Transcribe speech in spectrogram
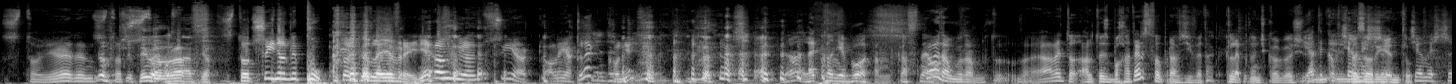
101, No, 104, przytyłem ostatnio. 103 i nagle pu, ktoś go leje w ryj, nie? On mówi, jak, ale jak lekko, nie? 70. No, lekko nie było tam, klasnęło. No, tam, tam, to- ale, to, ale to jest bohaterstwo prawdziwe, tak klepnąć kogoś Ja tylko bez chciałem jeszcze, orientu. chciałem, jeszcze,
